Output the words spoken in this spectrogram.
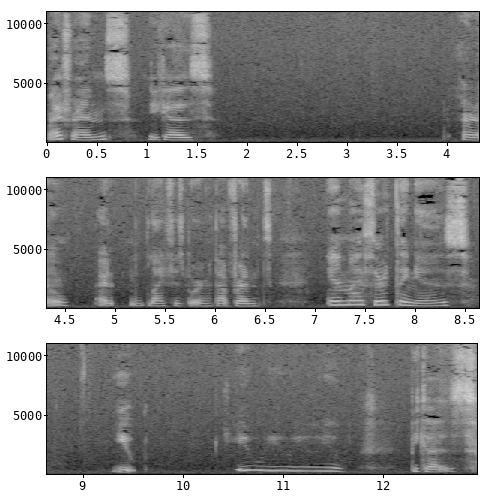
my friends because I don't know. I, life is boring without friends. And my third thing is you. You, you, you, you. Because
